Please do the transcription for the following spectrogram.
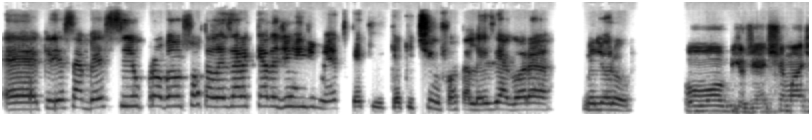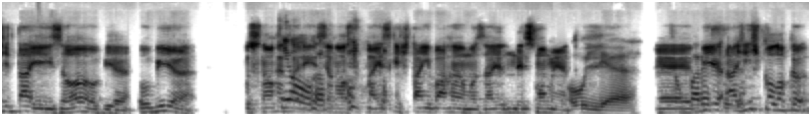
É, queria saber se o problema do Fortaleza era queda de rendimento. O que, que, que, que tinha o Fortaleza e agora melhorou? Ô, Bia, eu já ia te chamar de Thaís, ó, Bia. Ô, Bia, por sinal, que referência honra. ao nosso país que está em Bahamas aí, nesse momento. Olha, é, Bia, a gente coloca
